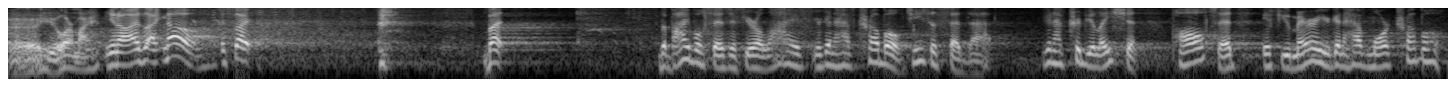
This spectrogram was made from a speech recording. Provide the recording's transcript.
uh, you are my, you know, I was like, no, it's like, but the Bible says if you're alive, you're going to have trouble. Jesus said that. You're going to have tribulation. Paul said if you marry, you're going to have more trouble.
